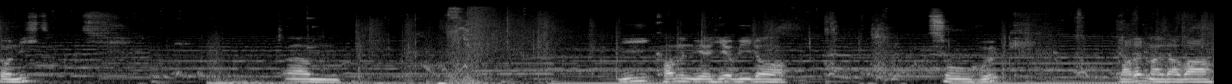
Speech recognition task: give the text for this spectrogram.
So nicht. Ähm... Wie kommen wir hier wieder zurück? Wartet mal, da war...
